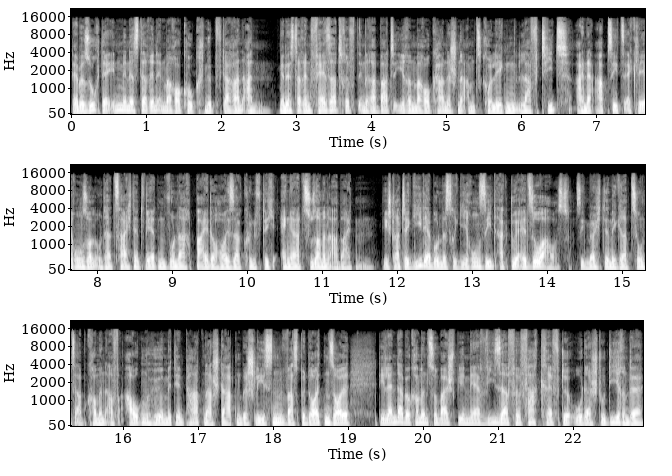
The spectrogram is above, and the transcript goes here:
Der Besuch der Innenministerin in Marokko knüpft daran an. Ministerin Faeser trifft in Rabat ihren marokkanischen Amtskollegen Laftit. Eine Absichtserklärung soll unterzeichnet werden, wonach beide Häuser künftig enger zusammenarbeiten. Die Strategie der Bundesregierung sieht aktuell so aus. Sie möchte Migrationsabkommen auf Augenhöhe mit den Partnerstaaten beschließen, was bedeuten soll, die Länder bekommen zum Beispiel mehr Visa für Fachkräfte oder Studierende.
